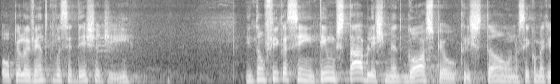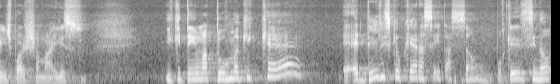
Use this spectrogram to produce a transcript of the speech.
Ou pelo evento que você deixa de ir. Então fica assim, tem um establishment gospel cristão, não sei como é que a gente pode chamar isso, e que tem uma turma que quer é, é deles que eu quero aceitação, porque senão,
